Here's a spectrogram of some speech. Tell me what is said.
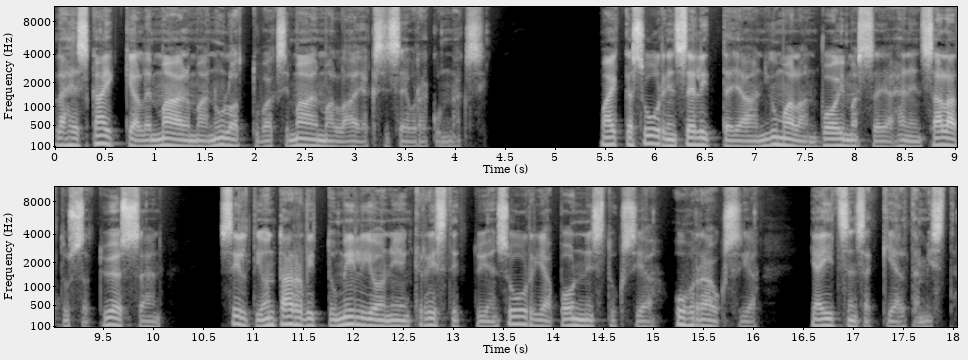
lähes kaikkialle maailmaan ulottuvaksi maailmanlaajaksi seurakunnaksi. Vaikka suurin selittäjä on Jumalan voimassa ja hänen salatussa työssään, silti on tarvittu miljoonien kristittyjen suuria ponnistuksia, uhrauksia ja itsensä kieltämistä.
